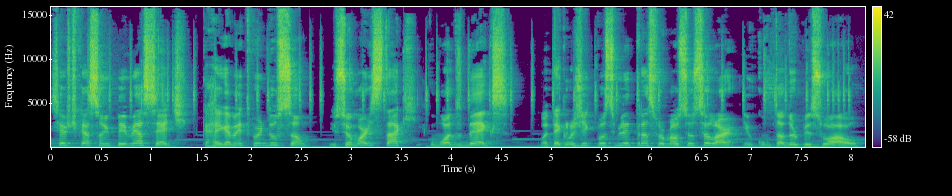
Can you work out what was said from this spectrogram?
certificação IP67, carregamento por indução e o seu maior destaque, o modo DeX, uma tecnologia que possibilita transformar o seu celular em um computador pessoal,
